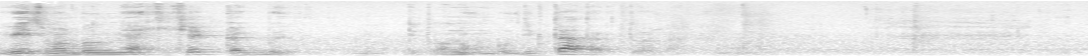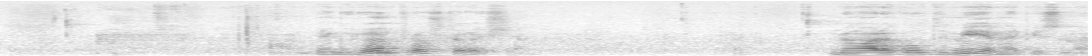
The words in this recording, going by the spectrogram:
Вейцман был мягкий человек, как бы, он, он был диктатор тоже. Бенгурион просто вообще. В мемуарах Голды Мейер написано,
